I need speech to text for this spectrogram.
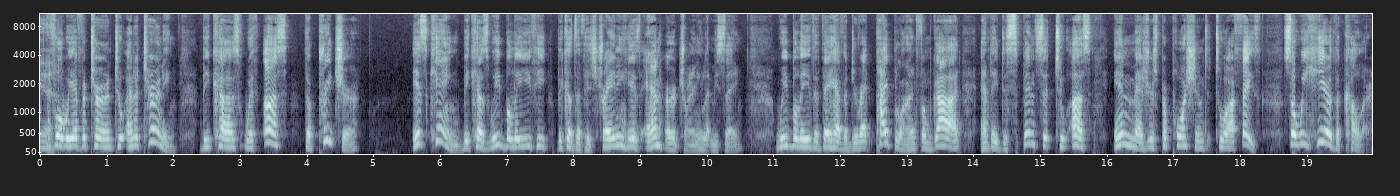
Yeah. before we ever turn to an attorney. Because with us, the preacher is king because we believe he, because of his training, his and her training, let me say, we believe that they have a direct pipeline from God and they dispense it to us in measures proportioned to our faith. So we hear the color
